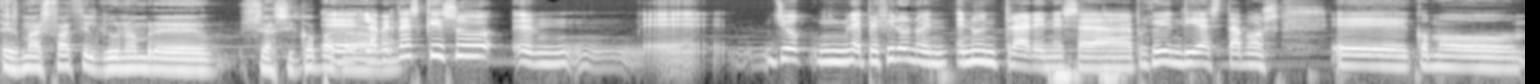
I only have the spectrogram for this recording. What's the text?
Es más fácil que un hombre sea psicópata. Eh, la verdad es que eso em, eh, yo mm, prefiero no, en- no entrar en esa, porque hoy en día estamos eh, como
